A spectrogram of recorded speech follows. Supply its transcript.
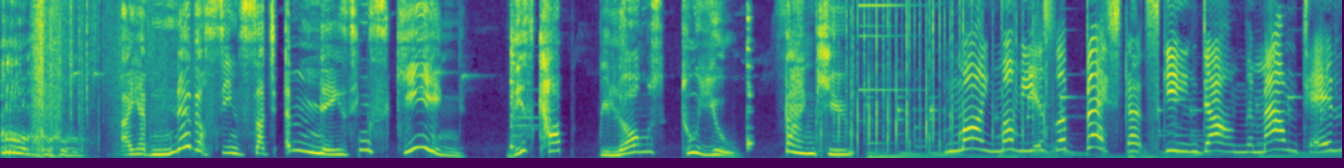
I have never seen such amazing skiing. This cup belongs to you. Thank you. My mummy is the best at skiing down the mountain.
